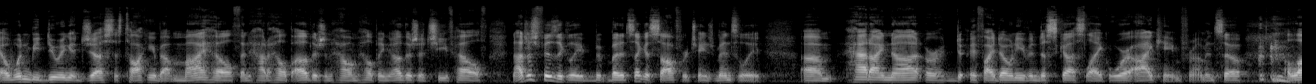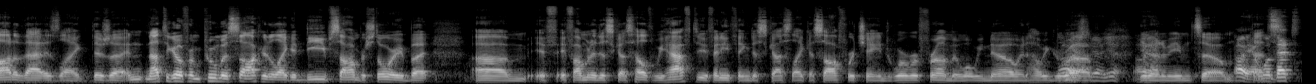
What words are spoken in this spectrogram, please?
I wouldn't be doing it justice talking about my health and how to help others and how I'm helping others achieve health, not just physically, but, but it's like a software change mentally. Um, had I not, or if I don't even discuss like where I came from, and so a lot of that is like there's a and not to go from Puma soccer to like a deep somber story, but um, if if I'm going to discuss health, we have to, if anything, discuss like a software change, where we're from, and what we know, and how we grew Oh, up. yeah, yeah. Oh, you know yeah. what I mean? So Oh yeah, well that's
